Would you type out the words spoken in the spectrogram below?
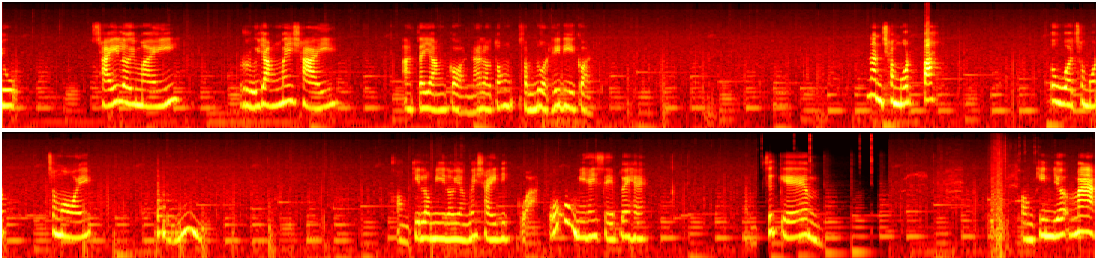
ยุ ใช้เลยไหม หรือยังไม่ใช้อาจจะยังก่อนนะ เราต้องสำรวจให้ดีก่อน นั่นชะมดปะ ตัวชะมดชะมอยอของกินเรามีเรายังไม่ใช้ดีกว่า โอ้ มีให้เซฟด้วยแฮะชื่อเกม ของกินเยอะมาก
